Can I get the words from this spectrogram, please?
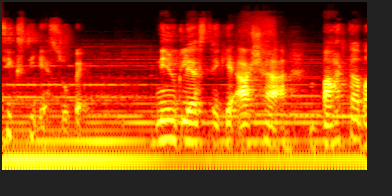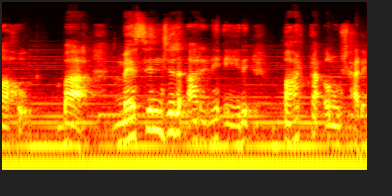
সিক্সটি এস রূপে। নিউক্লিয়াস থেকে আসা বার্তাবাহক বা মেসেঞ্জার আরএনএ এর বার্তা অনুসারে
